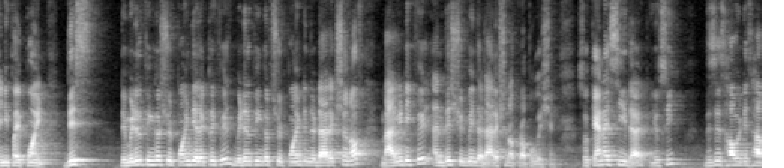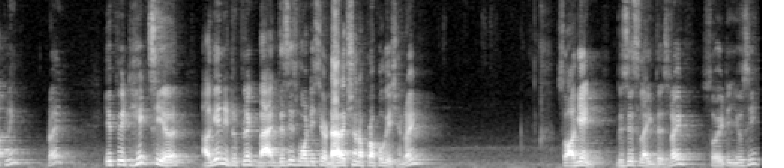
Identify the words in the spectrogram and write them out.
and if I point this the middle finger should point the electric field middle finger should point in the direction of magnetic field and this should be in the direction of propagation. So, can I see that you see this is how it is happening right. If it hits here again it reflect back this is what is your direction of propagation right. So, again this is like this right. So, it you see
